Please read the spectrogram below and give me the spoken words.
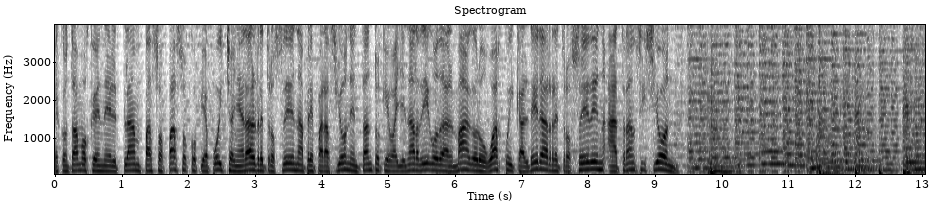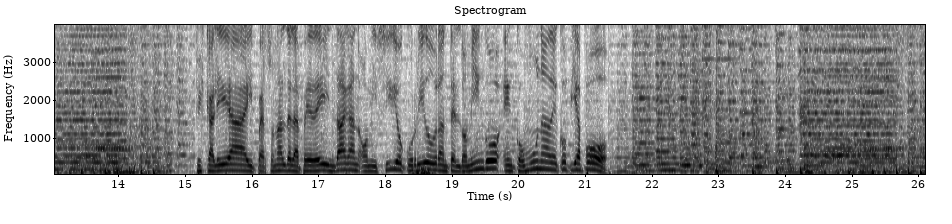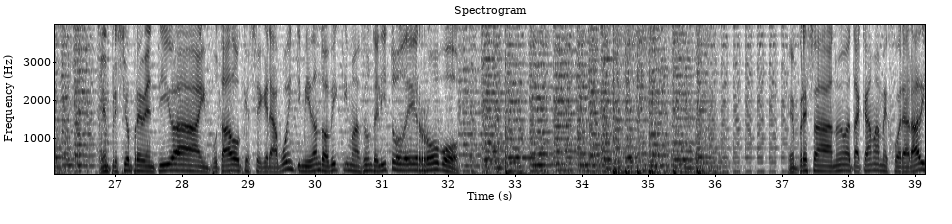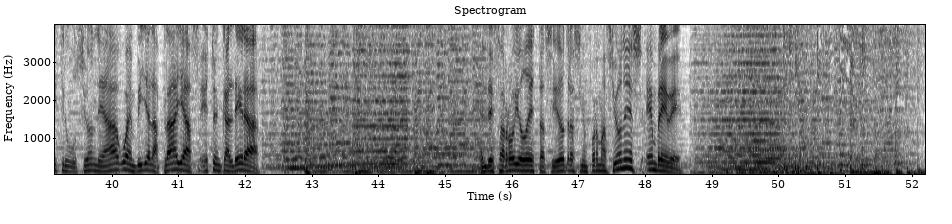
Les contamos que en el plan paso a paso Copiapó y Chañaral retroceden a preparación en tanto que Vallenar, Diego de Almagro, Huasco y Caldera retroceden a transición. Fiscalía y personal de la PDI indagan homicidio ocurrido durante el domingo en comuna de Copiapó. En prisión preventiva, imputado que se grabó intimidando a víctimas de un delito de robo. Empresa Nueva Atacama mejorará distribución de agua en Villa Las Playas, esto en Caldera. El desarrollo de estas y de otras informaciones en breve.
